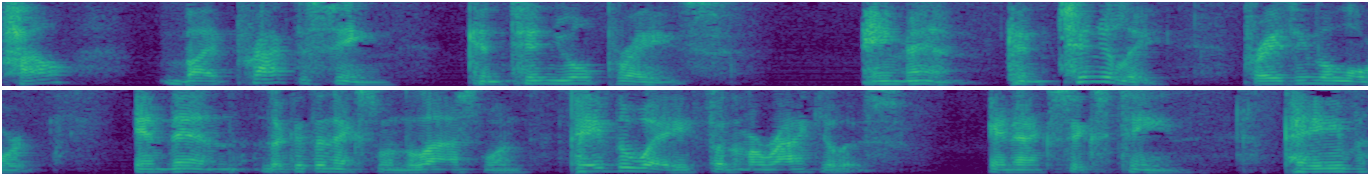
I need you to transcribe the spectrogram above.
How? By practicing continual praise. Amen. Continually praising the Lord. And then look at the next one, the last one. Pave the way for the miraculous in Acts 16. Pave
